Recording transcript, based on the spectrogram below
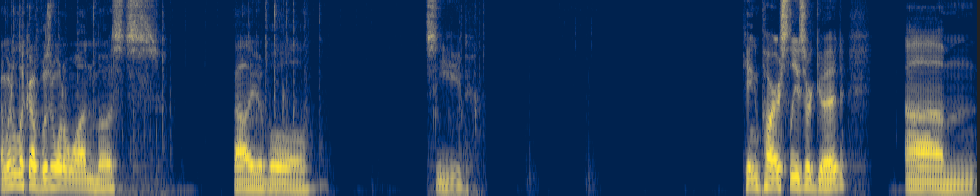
I'm going to look up Wizard 101 most valuable Seed. King parsleys are good. Um,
